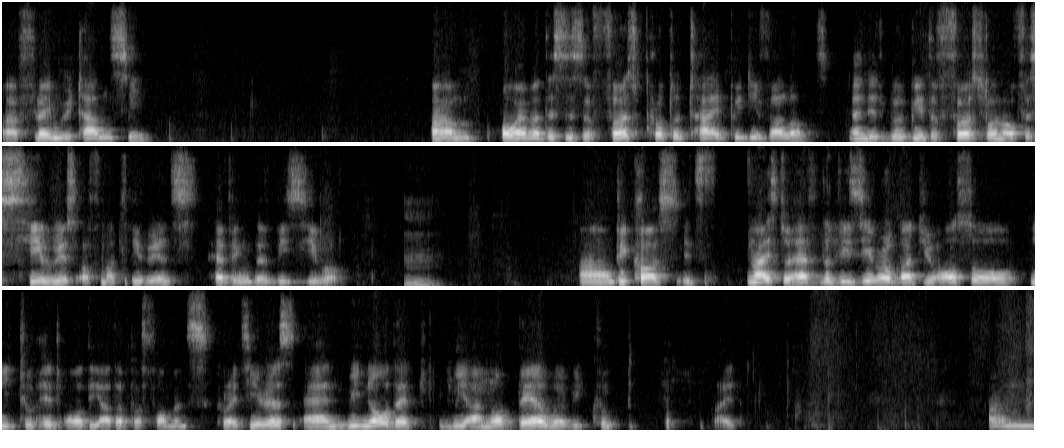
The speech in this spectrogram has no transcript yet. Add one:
uh, flame retardancy. Um, however, this is the first prototype we developed, and it will be the first one of a series of materials having the V0. Mm. Uh, because it's nice to have the V0, but you also need to hit all the other performance criteria. And we know that we are not there where we could be, right? Um,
